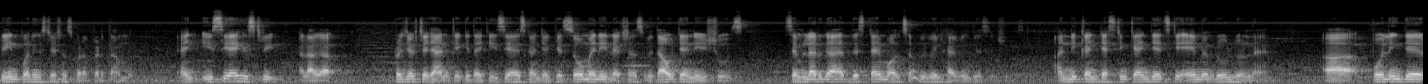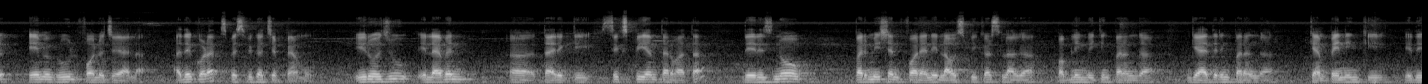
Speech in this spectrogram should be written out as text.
గ్రీన్ పోలింగ్ స్టేషన్స్ కూడా పెడతాము అండ్ ఈసీఐ హిస్టరీ అలాగా ప్రొజెక్ట్ చేయడానికి కి that ECI is conduct so many elections without any issues సిమిలర్గా this time also we will having this issues అన్ని కంటెస్టింగ్ క్యాండిడేట్స్కి ఏమేమి రూల్ ఉన్నాయి? పోలింగ్ డే ఏమేమి రూల్ ఫాలో చేయాలా? అదే కూడా స్పెసిఫిక్గా చెప్పాము. ఈరోజు ఎలెవెన్ తారీఖుకి సిక్స్ పిఎం తర్వాత there is no permission for any loudspeakers లాగా పబ్లిక్ మీటింగ్ పరంగా గ్యాదరింగ్ పరంగా క్యాంపెయినింగ్కి ఇది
